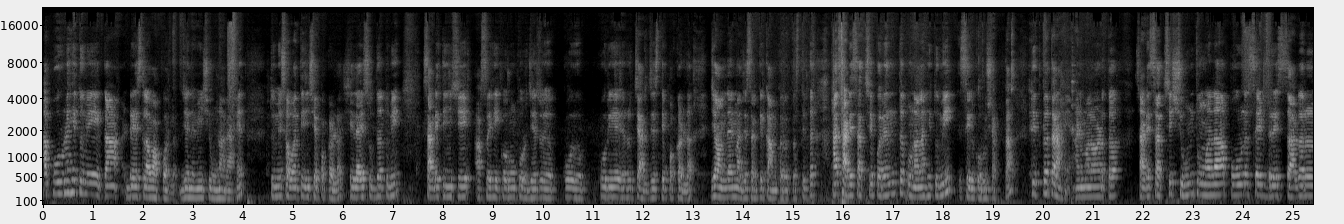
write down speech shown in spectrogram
हा पूर्ण हे तुम्ही एका ड्रेसला वापरलं. जे नवीन शिवणार आहेत. तुम्ही सव्वा तीनशे पकडलं. शिलाईसुद्धा तुम्ही साडेतीनशे असं हे करून कोर्जेस को कोरिअर चार्जेस ते पकडलं. जे ऑनलाईन माझ्यासारखे काम करत असतील तर हा साडेसातशेपर्यंत कोणालाही तुम्ही सेल करू शकता. तितकं तर आहे. आणि मला वाटतं साडेसातशे शिवून तुम्हाला पूर्ण सेट ड्रेसचा अगर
